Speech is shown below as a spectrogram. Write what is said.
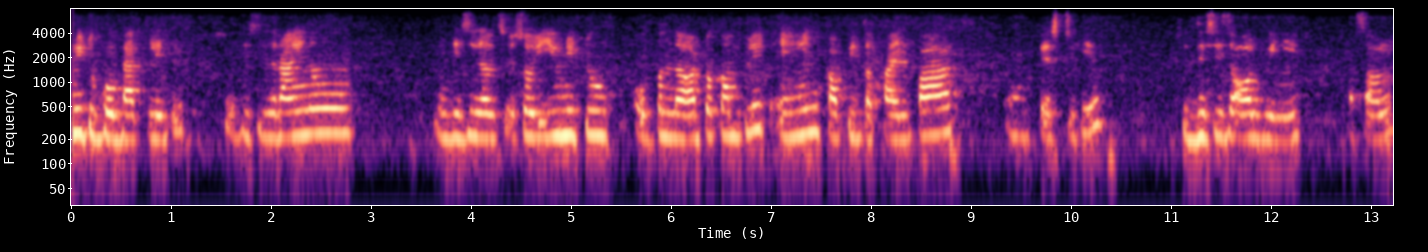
Need to go back a little. So this is Rhino. This is also, so you need to open the autocomplete and copy the file path and paste here. So this is all we need, that's all.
